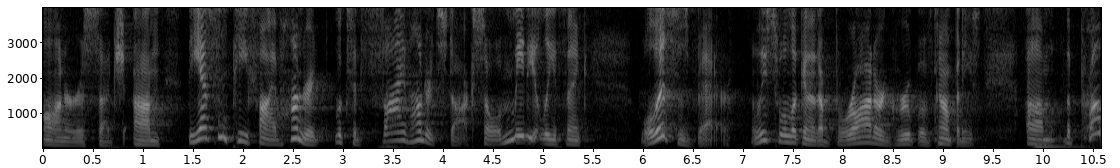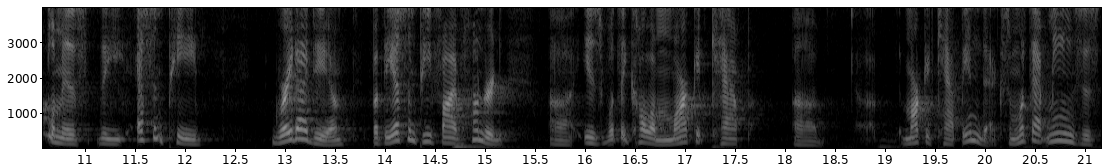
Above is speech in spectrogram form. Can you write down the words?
honor as such. Um, the S&P 500 looks at 500 stocks, so immediately think, well, this is better. At least we're looking at a broader group of companies. Um, the problem is the S&P, great idea, but the S&P 500 uh, is what they call a market cap uh, market cap index, and what that means is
